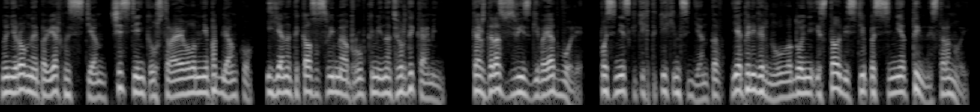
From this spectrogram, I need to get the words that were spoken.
Но неровная поверхность стен частенько устраивала мне подлянку, и я натыкался своими обрубками на твердый камень, каждый раз взвизгивая от боли. После нескольких таких инцидентов я перевернул ладони и стал вести по стене тыльной стороной.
